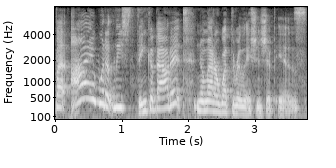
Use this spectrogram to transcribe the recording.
but I would at least think about it no matter what the relationship is.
